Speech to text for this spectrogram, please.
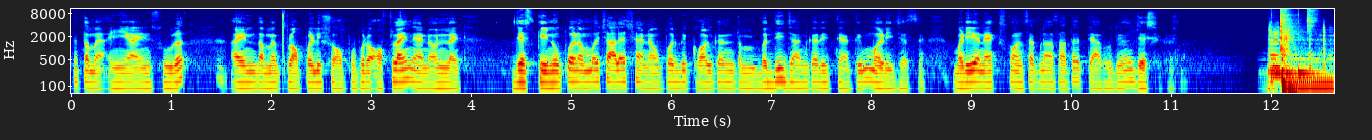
તો તમે અહીંયા આવીને સુરત આવીને તમે પ્રોપરલી શોપ ઉપર ઓફલાઈન એન્ડ ઓનલાઈન જે સ્કીન ઉપર નંબર ચાલે છે, એના ઉપર બી કોલ કરીને તમને બધી જાણકારી ત્યાંથી મળી જશે. મળીએ નેક્સ્ટ કોન્સેપ્ટના સાથે, ત્યાર સુધી જય શ્રી કૃષ્ણ.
